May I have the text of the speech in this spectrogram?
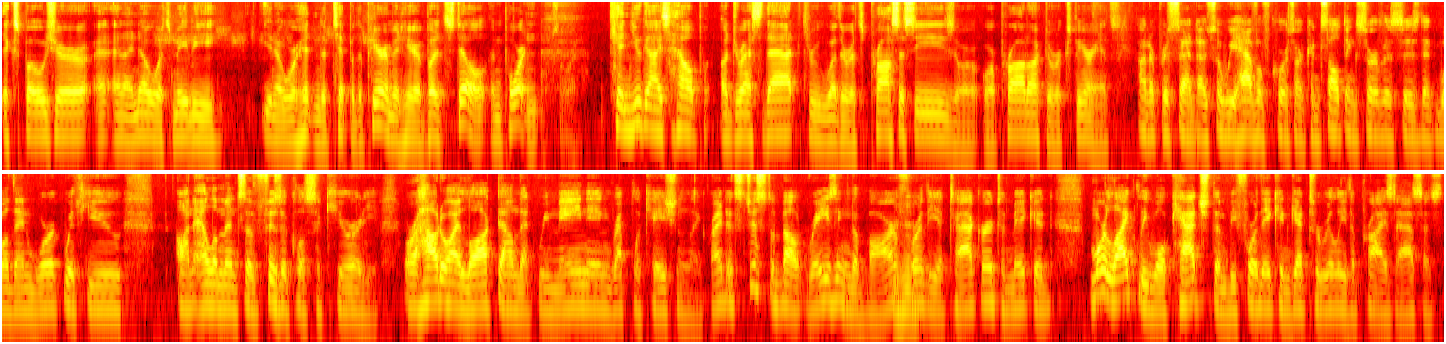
exposure? And, and I know it's maybe, you know, we're hitting the tip of the pyramid here, but it's still important. Can you guys help address that through whether it's processes or, or product or experience? 100%. Uh, So we have, of course, our consulting services that will then work with you on elements of physical security, or how do I lock down that remaining replication link, right? It's just about raising the bar for the attacker to make it more likely we'll catch them before they can get to really the prized assets.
